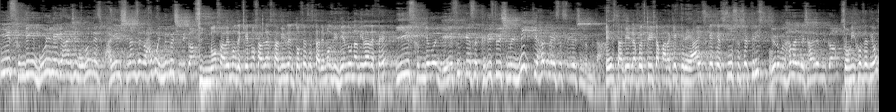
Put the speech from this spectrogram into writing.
이 성경이 뭘 얘기하는지 모르는데 과연 신앙생활 하고 있는 것입니까? Si no sabemos de qué nos habla esta Biblia, entonces estaremos viviendo una vida de fe. 이 성경은 예수께서 그리스도이심을 믿게 하기 위해서 쓰여진 겁니다. Esta Biblia fue escrita para que creáis que Jesús es el Cristo. 여러분 하나님의 자녀입니까? ¿Son hijos de Dios?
